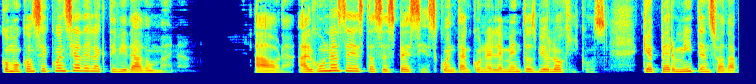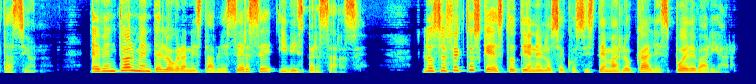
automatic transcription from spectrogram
como consecuencia de la actividad humana. Ahora, algunas de estas especies cuentan con elementos biológicos que permiten su adaptación. Eventualmente logran establecerse y dispersarse. Los efectos que esto tiene en los ecosistemas locales puede variar,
